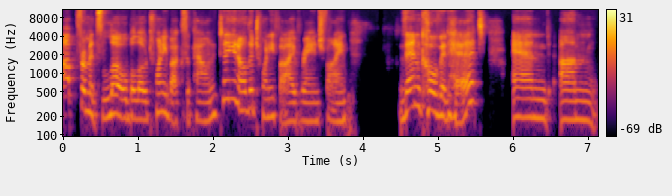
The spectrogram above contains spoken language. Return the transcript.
up from its low below 20 bucks a pound to, you know, the 25 range, fine. Then COVID hit, and um,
